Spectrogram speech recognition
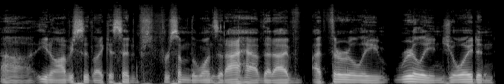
uh, you know, obviously, like I said, for some of the ones that I have that I've I thoroughly really enjoyed and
